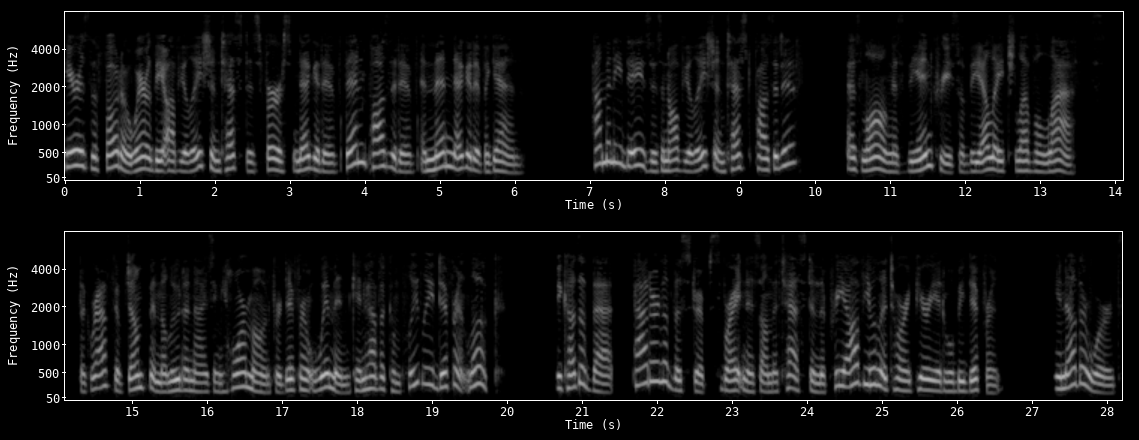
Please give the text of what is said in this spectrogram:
Here is the photo where the ovulation test is first negative, then positive, and then negative again. How many days is an ovulation test positive? as long as the increase of the LH level lasts. The graph of jump in the luteinizing hormone for different women can have a completely different look. Because of that, pattern of the strip's brightness on the test in the pre-ovulatory period will be different. In other words,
